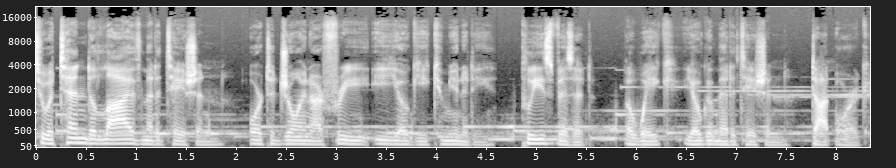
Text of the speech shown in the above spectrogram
To attend a live meditation or to join our free e-yogi community, please visit awakeyogameditation.org.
